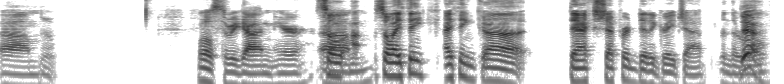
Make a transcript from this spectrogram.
um Yep. what else do we got in here So um, so I think I think uh Dax Shepard did a great job in the Yeah. role.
